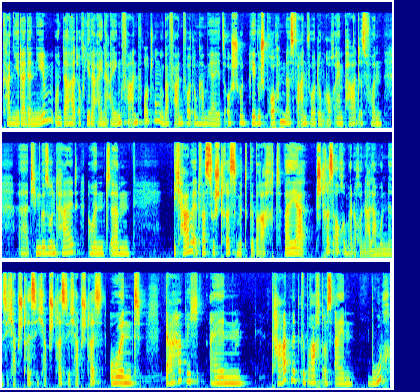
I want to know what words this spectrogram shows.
kann jeder denn nehmen? Und da hat auch jeder eine Eigenverantwortung. Über Verantwortung haben wir ja jetzt auch schon hier gesprochen, dass Verantwortung auch ein Part ist von äh, Teamgesundheit. Und ähm, ich habe etwas zu Stress mitgebracht, weil ja Stress auch immer noch in aller Munde ist. Ich habe Stress, ich habe Stress, ich habe Stress. Und da habe ich ein Part mitgebracht aus einem Buch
